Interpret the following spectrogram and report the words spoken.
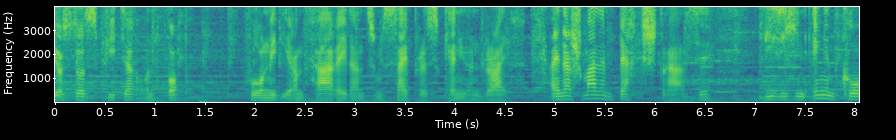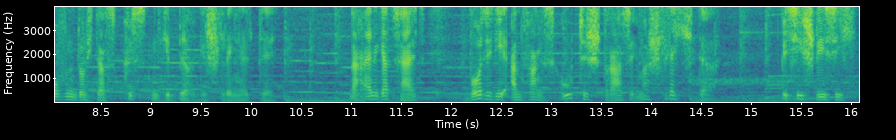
Justus, Peter und Bob fuhren mit ihren Fahrrädern zum Cypress Canyon Drive, einer schmalen Bergstraße, die sich in engen Kurven durch das Küstengebirge schlängelte. Nach einiger Zeit wurde die anfangs gute Straße immer schlechter, bis sie schließlich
